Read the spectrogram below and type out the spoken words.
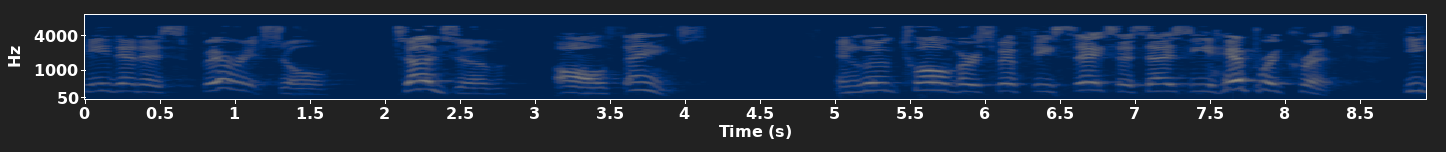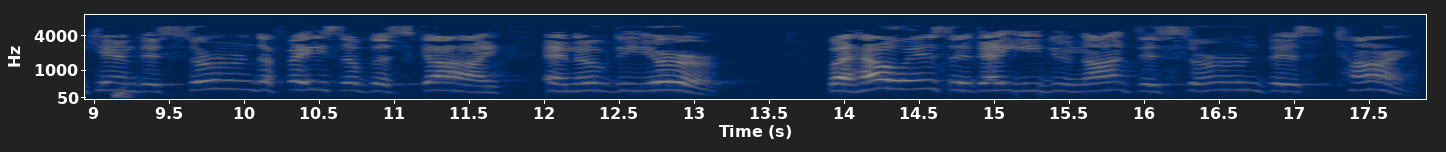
He that is spiritual, judge of all things. In Luke 12, verse 56, it says, Ye hypocrites, ye can discern the face of the sky and of the earth. But how is it that ye do not discern this time?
